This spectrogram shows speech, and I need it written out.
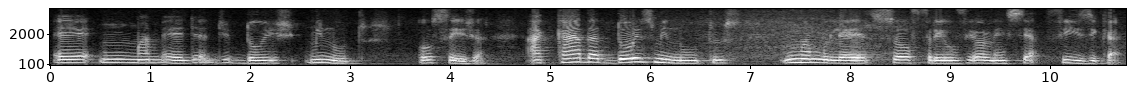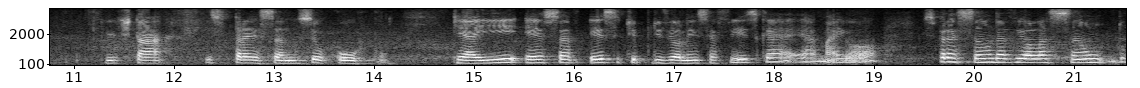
é uma média de dois minutos. Ou seja, a cada dois minutos, uma mulher sofreu violência física, que está expressa no seu corpo. Que aí essa, esse tipo de violência física é a maior expressão da violação do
